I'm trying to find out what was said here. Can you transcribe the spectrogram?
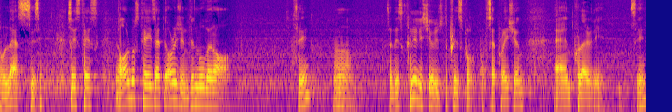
Or less, you see. So it stays almost stays at the origin, didn't move at all. See? Oh. So this clearly shows the principle of separation and polarity. See?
